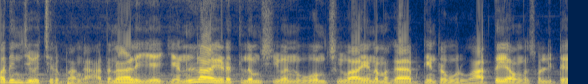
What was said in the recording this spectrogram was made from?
பதிஞ்சு வச்சிருப்பாங்க. அதனாலேயே எல்லா இடத்திலும் சிவன் ஓம் சிவாய நமக அப்படின்ற ஒரு வார்த்தையை அவங்க சொல்லிட்டு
